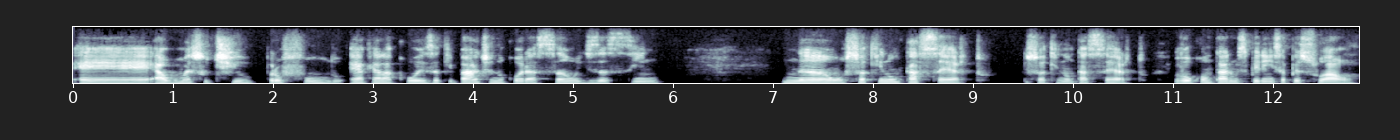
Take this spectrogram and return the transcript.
É algo mais sutil, profundo. É aquela coisa que bate no coração e diz assim: não, isso aqui não está certo. Isso aqui não está certo. Eu vou contar uma experiência pessoal.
